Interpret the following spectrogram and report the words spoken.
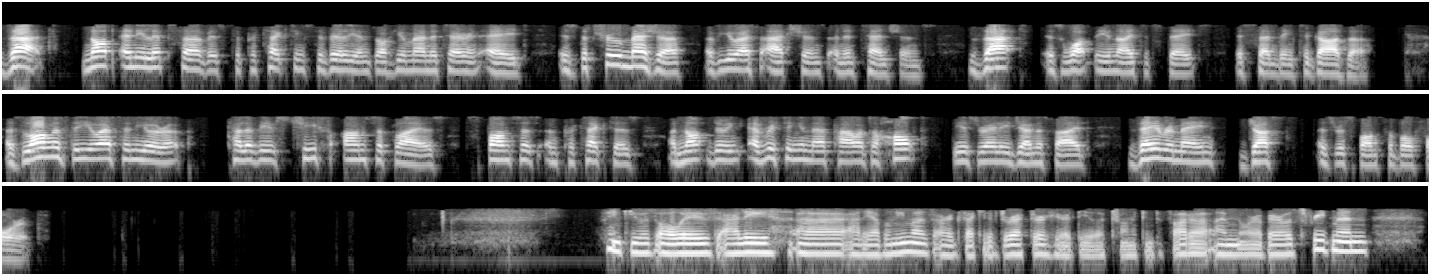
That, not any lip service to protecting civilians or humanitarian aid, is the true measure of U.S. actions and intentions. That is what the United States is sending to Gaza. As long as the US and Europe, Tel Aviv's chief arms suppliers, sponsors and protectors are not doing everything in their power to halt the Israeli genocide, they remain just as responsible for it. Thank you, as always, Ali. Uh, Ali Abunimah is our executive director here at the Electronic Intifada. I'm Nora Barrows Friedman,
